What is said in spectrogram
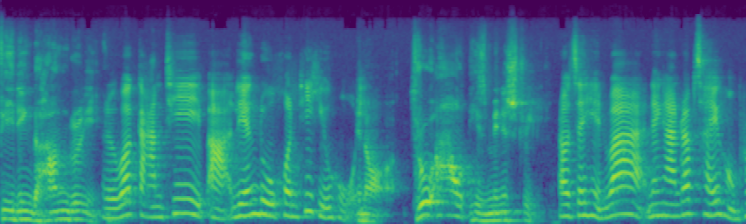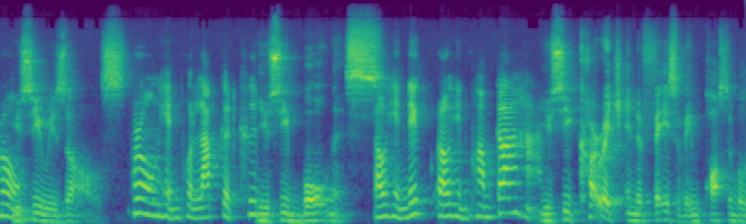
feeding the hungry, หรือว่าการที่อ่าเลี้ยงดูคนที่หิวโหย you know, throughout his ministry, เราจะเห็นว่าในงานรับใช้ของพระอง you ค์ see results, พระองค์เห็นผลลัพธ์เกิดขึ้น you see boldness, เราเห็นได้เราเห็นความกล้าหาญ you see courage in the face of impossible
